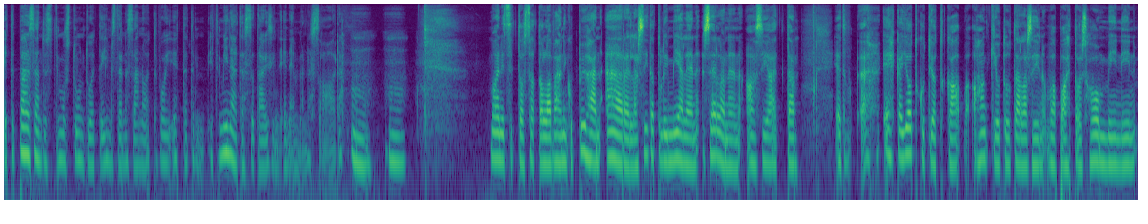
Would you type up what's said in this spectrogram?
että pääsääntöisesti musta tuntuu, että ihmiset aina sanoo, että voi, että, että, että minä tässä taisin enemmän saada. Mm, mm. Mainitsit tuossa, että ollaan vähän niin kuin pyhän äärellä. Siitä tuli mieleen sellainen asia, että, että äh, ehkä jotkut, jotka hankkiutuu tällaisiin vapaaehtoishommiin, niin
